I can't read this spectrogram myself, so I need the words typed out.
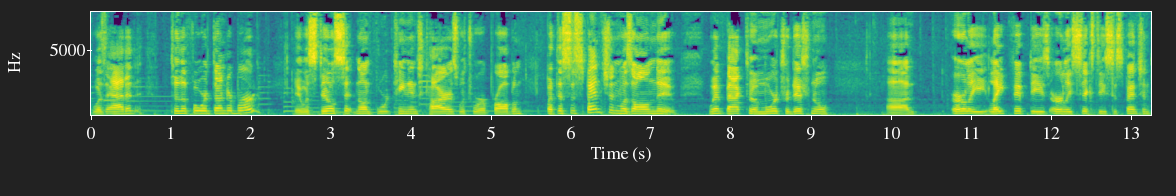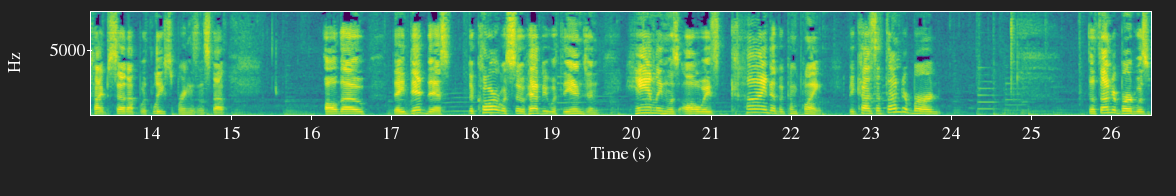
was added to the Ford Thunderbird. It was still sitting on 14 inch tires, which were a problem, but the suspension was all new. Went back to a more traditional uh, early, late 50s, early 60s suspension type setup with leaf springs and stuff. Although they did this, the car was so heavy with the engine, handling was always kind of a complaint because the Thunderbird the Thunderbird was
